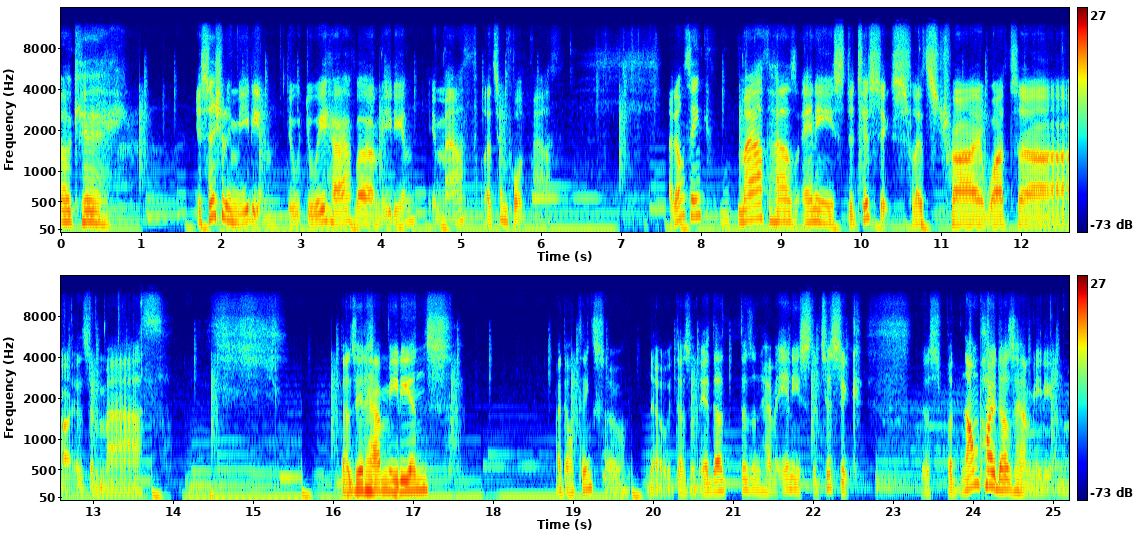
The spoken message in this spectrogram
Okay. Essentially median. Do, do we have a median in math? Let's import math. I don't think math has any statistics. Let's try what uh, is a math. Does it have medians? I don't think so. No, it doesn't. It that doesn't have any statistic. This, but NumPy does have median.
